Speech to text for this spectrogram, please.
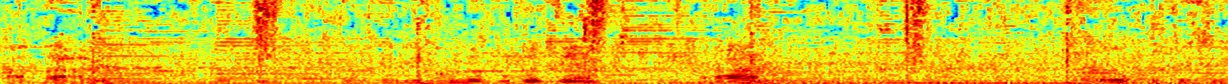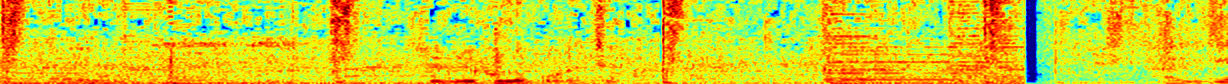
সাদা হয়ে। বেলি ফুলও ফুটেছে, আর ফুটেছে। শিউলি ফুলও পড়েছে। আজকে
